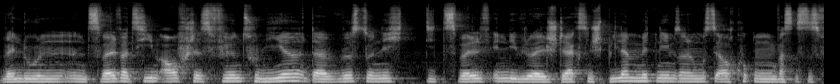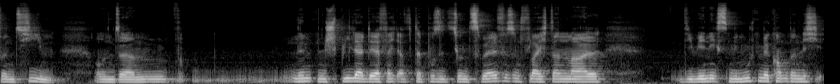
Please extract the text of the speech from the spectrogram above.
wenn du ein Zwölfer-Team aufstellst für ein Turnier, da wirst du nicht die zwölf individuell stärksten Spieler mitnehmen, sondern musst ja auch gucken, was ist das für ein Team. Und ähm, nimmt einen Spieler, der vielleicht auf der Position 12 ist und vielleicht dann mal die wenigsten Minuten bekommt und nicht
